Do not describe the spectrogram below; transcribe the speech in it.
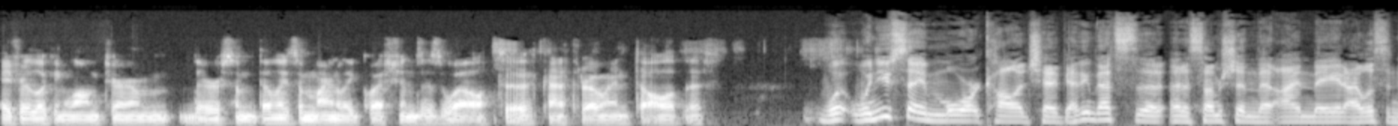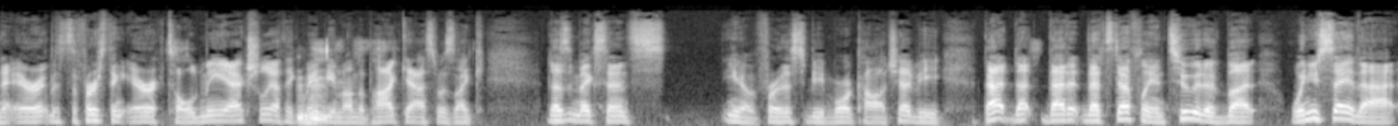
if you're looking long term, there are some definitely some minor league questions as well to kind of throw into all of this. When you say more college heavy, I think that's an assumption that I made. I listened to Eric. That's the first thing Eric told me. Actually, I think maybe mm-hmm. him on the podcast was like, "Doesn't make sense you know for this to be more college heavy that that, that that's definitely intuitive but when you say that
